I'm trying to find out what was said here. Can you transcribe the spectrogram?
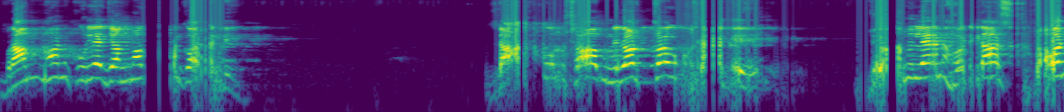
ব্রাহ্মণ কুলে জন্মগ্রহণ করেননি। জাতকুল সব নিরর্থক বুঝাইতে হরিদাস জবন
